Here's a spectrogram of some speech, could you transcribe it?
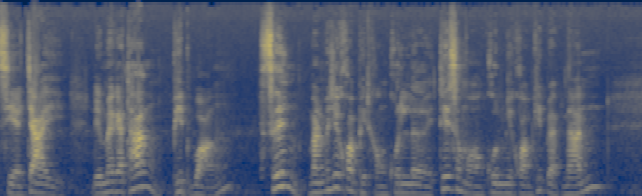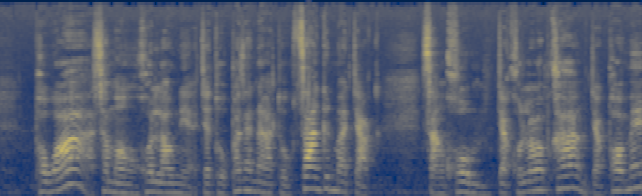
เสียใจ หรือแม้กระทั่งผิดหวัง ซึ่งมันไม่ใช่ความผิดของคุณเลย ที่สมองคุณมีความคิดแบบนั้น เพราะว่าสมองของคนเราเนี่ยจะถูกพัฒนาถูกสร้างขึ้นมาจากสังคม จากคนรอบข้าง จากพ่อแม่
